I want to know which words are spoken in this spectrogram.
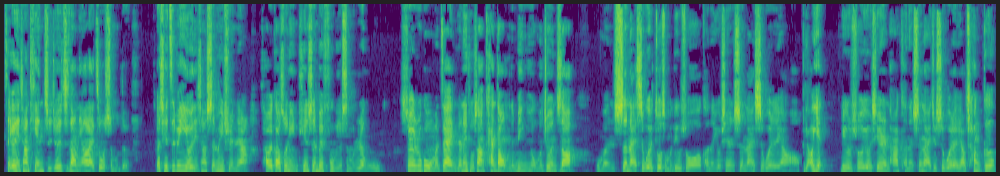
这有点像天职，就是知道你要来做什么的。而且这边也有点像神秘学那样，它会告诉你你天生被赋予了什么任务。所以，如果我们在人类图上看到我们的命运，我们就能知道我们生来是为了做什么。例如说，可能有些人生来是为了要表演；例如说，有些人他可能生来就是为了要唱歌。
